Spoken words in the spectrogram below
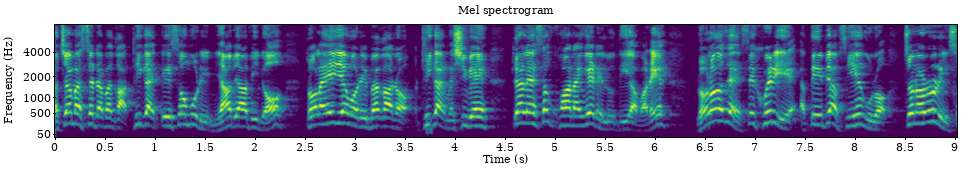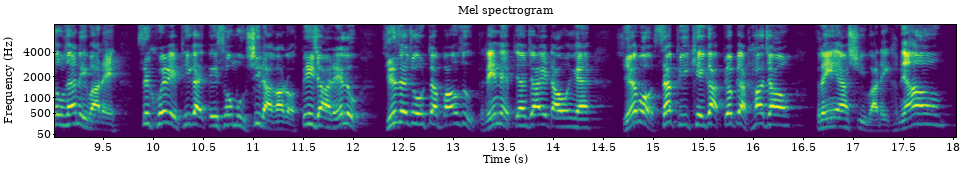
အကြမ်းဖက်စစ်တပ်ဘက်ကထိခိုက်ဒေဆုံးမှုတွေများပြားပြီးတော့ဒေါ်လာရေးရဲဘော်တွေဘက်ကတော့အထိခိုက်မရှိဘဲပြန်လည်ဆုတ်ခွာနိုင်ခဲ့တယ်လို့သိရပါတယ်။လောလောဆယ်စစ်ခွေးတွေရဲ့အသေးပြောက်စီးရင်ကိုတော့ကျွန်တော်တို့တွေစုံစမ်းနေပါတယ်။စစ်ခွေးတွေထိခိုက်ဒေဆုံးမှုရှိတာကတော့သိကြတယ်လို့ရေစကြိုတပ်ပေါင်းစုသတင်းနဲ့ပြန်ကြားရေးတာဝန်ခံရဲဘော် ZPK ကပြောပြထားကြောင်းသတင်းရရှိပါတယ်ခင်ဗျာ။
